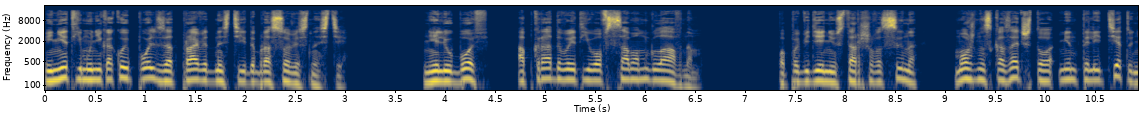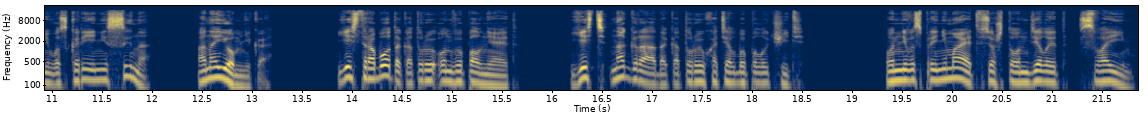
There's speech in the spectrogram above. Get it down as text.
и нет ему никакой пользы от праведности и добросовестности. Нелюбовь обкрадывает его в самом главном. По поведению старшего сына можно сказать, что менталитет у него скорее не сына, а наемника. Есть работа, которую он выполняет. Есть награда, которую хотел бы получить. Он не воспринимает все, что он делает, своим.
